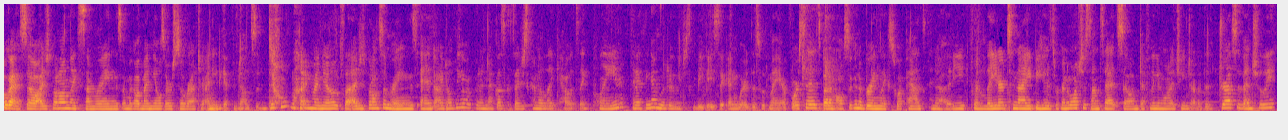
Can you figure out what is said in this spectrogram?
Okay, so I just put on like some rings. Oh my god, my nails are so ratchet. I need to get them done, so don't mind my nails. But I just put on some rings and I don't think I'm gonna put a necklace because I just kind of like how it's like plain. And I think I'm literally just gonna be basic and wear this with my Air Forces. But I'm also gonna bring like sweatpants and a hoodie for later tonight because we're gonna watch the sunset. So I'm definitely gonna want to change out of the dress eventually.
